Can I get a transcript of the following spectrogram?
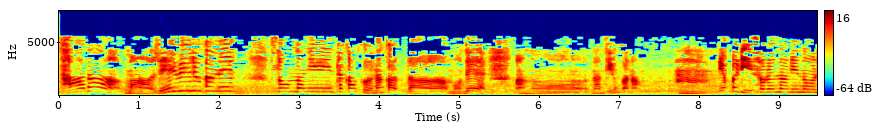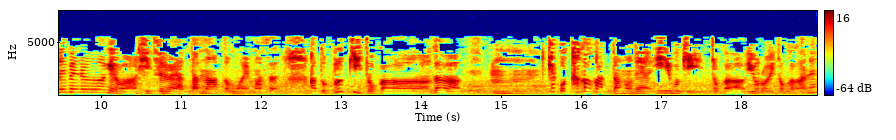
ただ、まあ、レベルがね、そんなに高くなかったので、あのなんていうかな。うん。やっぱりそれなりのレベル上げは必要やったなと思います。あと武器とかが、うん、結構高かったので、いい武器とか鎧とかがね。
